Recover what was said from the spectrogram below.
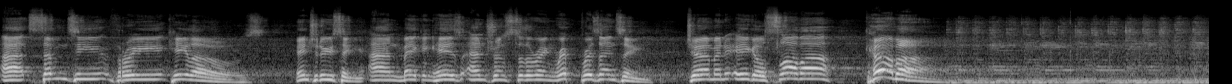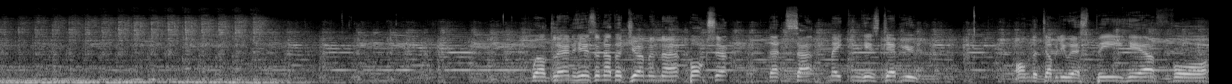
at 73 kilos. Introducing and making his entrance to the ring, representing German Eagle Slava Kerber. Well, Glenn, here's another German uh, boxer that's uh, making his debut on the WSB here for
